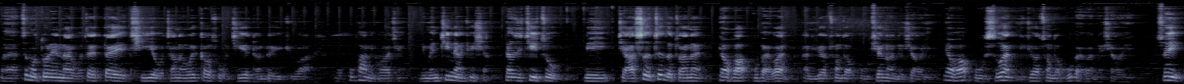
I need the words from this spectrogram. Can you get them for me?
呃，这么多年来，我在带企业，我常常会告诉我企业团队一句话：我不怕你花钱，你们尽量去想。但是记住，你假设这个专案要花五百万，那你就要创造五千万的效益；要花五十万，你就要创造五百万的效益。所以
